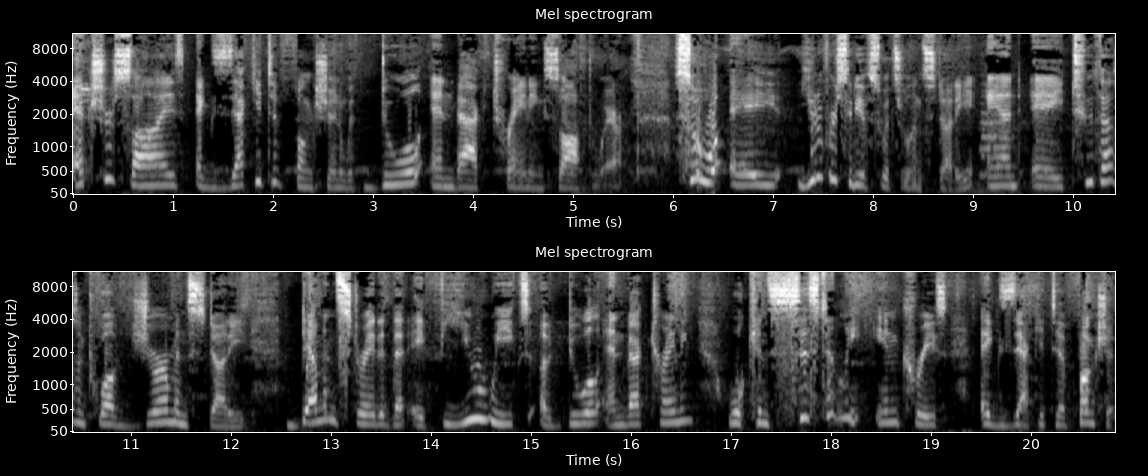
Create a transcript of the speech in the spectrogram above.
Exercise executive function with dual N-back training software. So, a University of Switzerland study and a 2012 German study demonstrated that a few weeks of dual N-back training will consistently increase executive function.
